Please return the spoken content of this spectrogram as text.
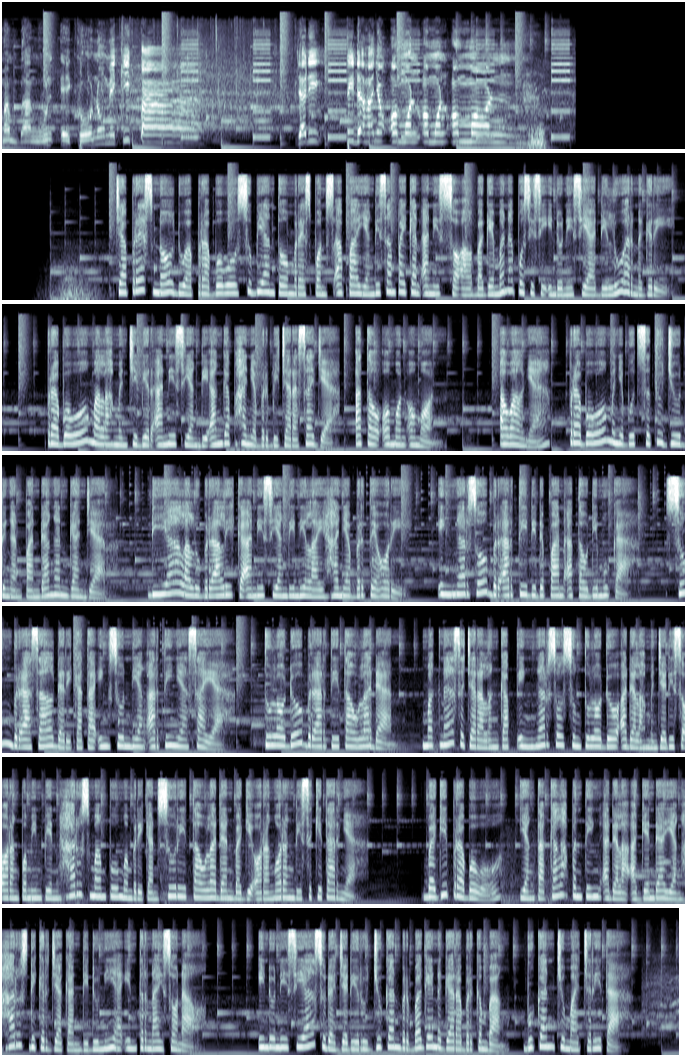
membangun ekonomi kita. Jadi tidak hanya omon-omon-omon. Capres 02 Prabowo Subianto merespons apa yang disampaikan Anies soal bagaimana posisi Indonesia di luar negeri. Prabowo malah mencibir Anies yang dianggap hanya berbicara saja, atau omon-omon. Awalnya, Prabowo menyebut setuju dengan pandangan Ganjar. Dia lalu beralih ke Anies yang dinilai hanya berteori. Ingarso berarti di depan atau di muka. Sung berasal dari kata ingsun yang artinya saya. Tulodo berarti tauladan. Makna secara lengkap Ing Ngarso Sung Tulodo adalah menjadi seorang pemimpin harus mampu memberikan suri tauladan bagi orang-orang di sekitarnya. Bagi Prabowo, yang tak kalah penting adalah agenda yang harus dikerjakan di dunia internasional. Indonesia sudah jadi rujukan berbagai negara berkembang, bukan cuma cerita.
